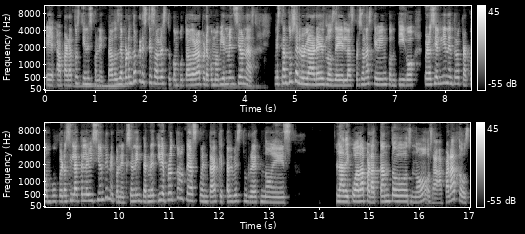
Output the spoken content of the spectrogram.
eh, aparatos tienes conectados. De pronto crees que solo es tu computadora, pero como bien mencionas, están tus celulares, los de las personas que viven contigo, pero si alguien entra a otra compu, pero si la televisión tiene conexión a internet y de pronto no te das cuenta que tal vez tu red no es la adecuada para tantos, ¿no? O sea, aparatos.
